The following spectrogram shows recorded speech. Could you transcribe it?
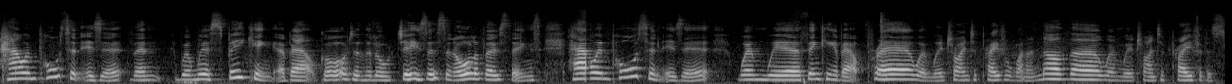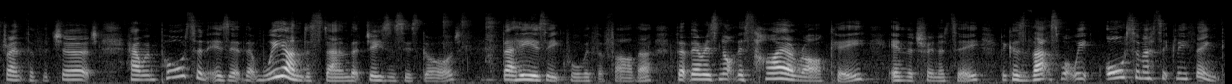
how important is it then when we're speaking about God and the Lord Jesus and all of those things? How important is it when we're thinking about prayer, when we're trying to pray for one another, when we're trying to pray for the strength of the church? How important is it that we understand that Jesus is God, that he is equal with the Father, that there is not this hierarchy in the Trinity, because that's what we automatically think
